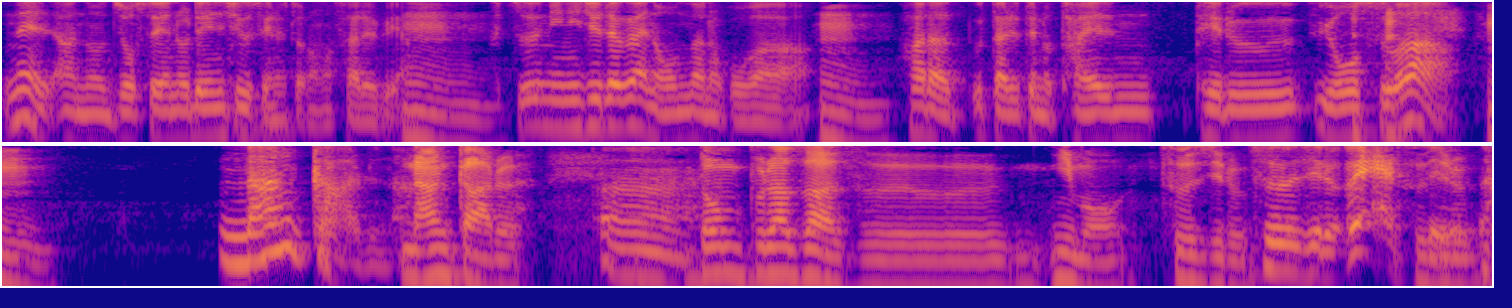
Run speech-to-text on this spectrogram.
ねあの女性の練習生の人とかもされるやうんん普。通に20代ぐらいの女の子がうん。腹打たれてるの耐えてる様子は うん。なんかあるななんかある。うん。ドンブラザーズにも通じる。通じる。うえっ通じる。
